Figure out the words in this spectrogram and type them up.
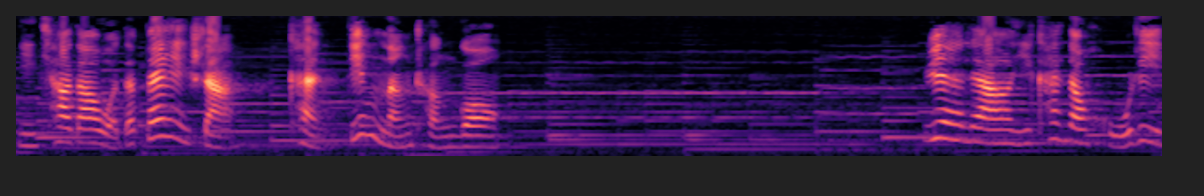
你跳到我的背上，肯定能成功。月亮一看到狐狸，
